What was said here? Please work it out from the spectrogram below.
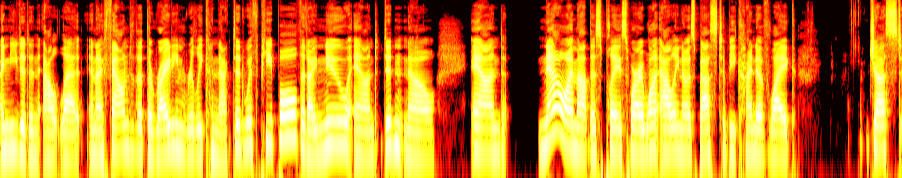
I needed an outlet. And I found that the writing really connected with people that I knew and didn't know. And now I'm at this place where I want Allie Knows Best to be kind of like just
